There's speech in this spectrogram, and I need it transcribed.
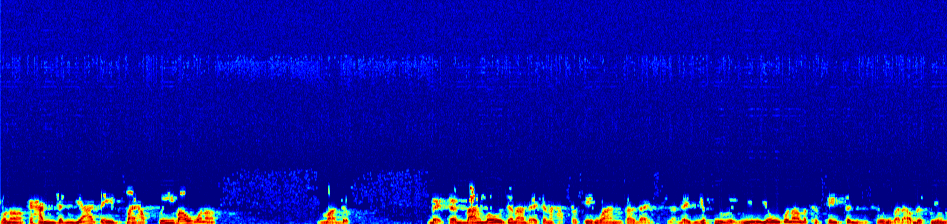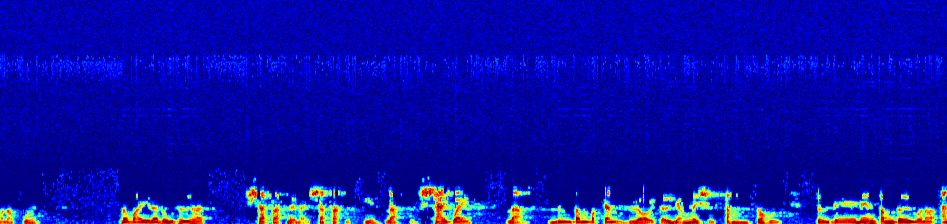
của nó, cái hành trình giá trị, bài học quý báu của nó mà được bề trên ban bố cho nó, để cho nó học rồi tiên quan tới đây. Là để giúp người nhiệm vụ của nó là thực thi tình thương và đạo đức, nhưng mà nó quên. Nó bay ra đủ thứ hết. Sát phạt người này, sát phạt người kia. Làm sai quấy, làm lương tâm bất chánh, rồi tự dẫn lấy sự tâm tối. Tự đè nén tâm tư của nó, ăn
